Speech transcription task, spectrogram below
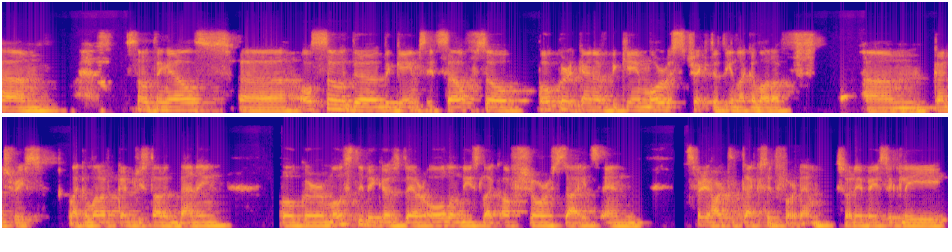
um, something else uh, also the the games itself. So poker kind of became more restricted in like a lot of um, countries. Like a lot of countries started banning poker mostly because they're all on these like offshore sites and it's very hard to tax it for them. So they basically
